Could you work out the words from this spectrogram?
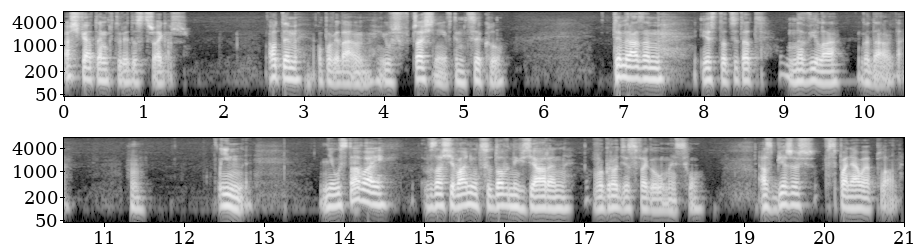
a światem, który dostrzegasz. O tym opowiadałem już wcześniej w tym cyklu. Tym razem jest to cytat Neville'a Goddarda. Hm. Inny. Nie ustawaj w zasiewaniu cudownych ziaren w ogrodzie swego umysłu, a zbierzesz wspaniałe plony.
